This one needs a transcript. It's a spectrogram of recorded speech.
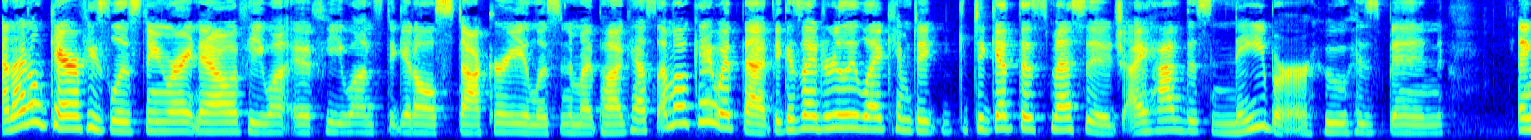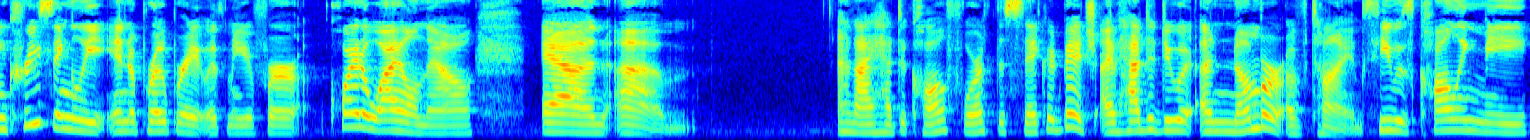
and I don't care if he's listening right now if he want if he wants to get all stalkery and listen to my podcast. I'm okay with that because I'd really like him to to get this message. I have this neighbor who has been increasingly inappropriate with me for quite a while now and um and I had to call forth the sacred bitch. I've had to do it a number of times. He was calling me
